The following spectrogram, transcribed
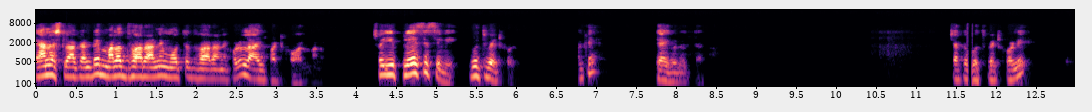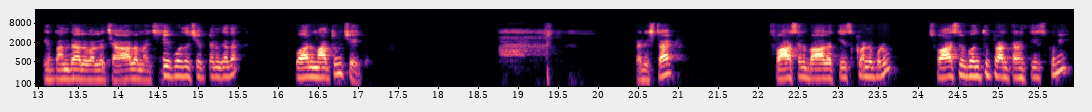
యానస్ లాక్ అంటే మలద్వారాన్ని మూత్రద్వారాన్ని కూడా లాగి పట్టుకోవాలి మనం. సో ఈ ప్లేసెస్ ఇవి గుర్తుపెట్టుకోండి. ఓకే? జై గురుదత్త. చక్కగా గుర్తుపెట్టుకోండి. ఈ బంధాల వల్ల చాలా మంచి. చేయకూడదు చెప్పాను కదా వారు మాత్రం చేయకూడదు. రెడీ స్టార్ట్ శ్వాసను బాగా తీసుకోండి ఇప్పుడు. శ్వాసను గొంతు ప్రాంతాన్ని తీసుకుని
